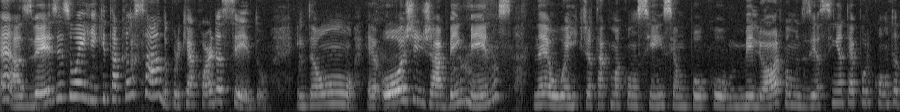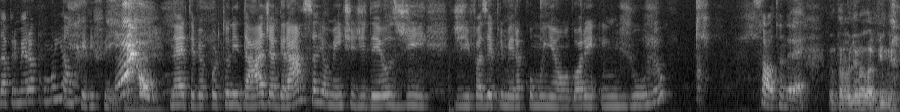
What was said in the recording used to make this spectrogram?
É, às vezes o Henrique tá cansado porque acorda cedo. Então, é, hoje já bem menos, né? O Henrique já tá com uma consciência um pouco melhor, vamos dizer assim, até por conta da primeira comunhão que ele fez. Né? Teve a oportunidade, a graça realmente de Deus de, de fazer primeira comunhão agora em, em julho. Solta, André. Eu tava olhando a Lavínia.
